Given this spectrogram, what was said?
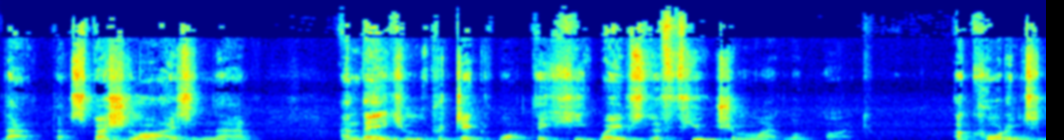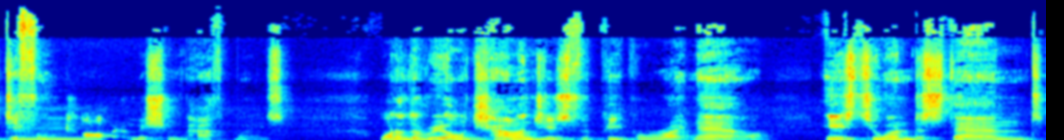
that, that specialize in that, and they can predict what the heat waves of the future might look like according to different mm. carbon emission pathways. One of the real challenges for people right now is to understand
